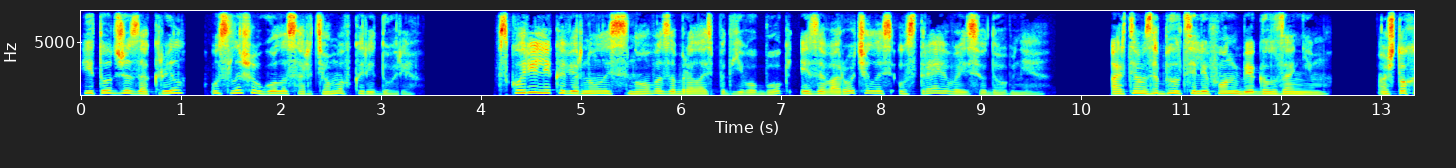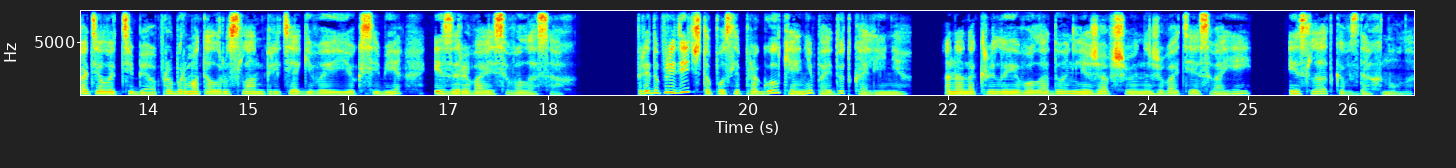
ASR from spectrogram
и тут же закрыл, услышав голос Артема в коридоре. Вскоре Лика вернулась снова, забралась под его бок и заворочилась, устраиваясь удобнее. Артем забыл телефон, бегал за ним. «А что хотел от тебя?» — пробормотал Руслан, притягивая ее к себе и зарываясь в волосах. «Предупредить, что после прогулки они пойдут к Алине». Она накрыла его ладонь, лежавшую на животе своей, и сладко вздохнула.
